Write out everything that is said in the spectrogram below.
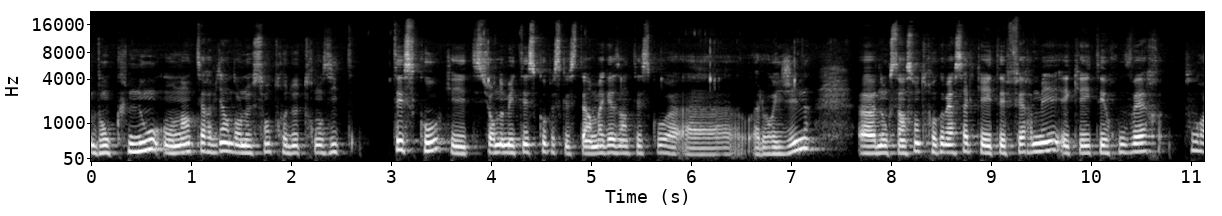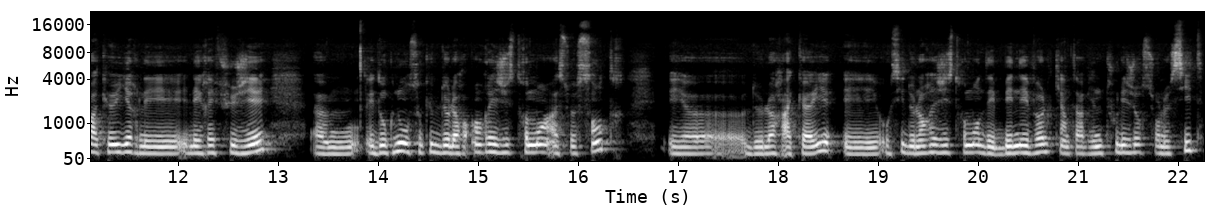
donc, nous, on intervient dans le centre de transit Tesco, qui est surnommé Tesco parce que c'était un magasin Tesco à, l'origine. Euh, donc c'est un centre commercial qui a été fermé et qui a été rouvert pour accueillir les, les réfugiés. Euh, et donc nous, on s'occupe de leur enregistrement à ce centre et euh, de leur accueil et aussi de l'enregistrement des bénévoles qui interviennent tous les jours sur le site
